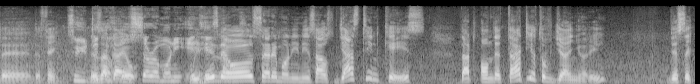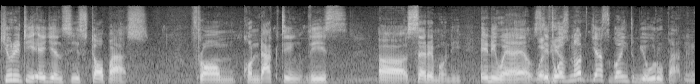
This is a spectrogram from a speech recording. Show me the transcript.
the, the thing. So you did There's the whole who, ceremony in his house? we did the whole ceremony in his house, just in case that on the 30th of January, the security agencies stop us from conducting this uh, ceremony anywhere else. Well, it was not just going to be Uhuru Park. Mm.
